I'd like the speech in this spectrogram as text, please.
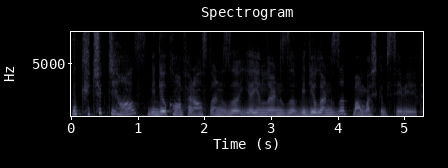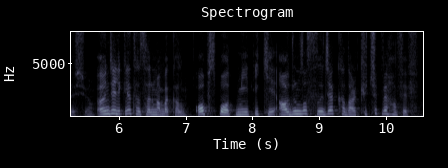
Bu küçük cihaz video konferanslarınızı, yayınlarınızı, videolarınızı bambaşka bir seviyeye taşıyor. Öncelikle tasarıma bakalım. Opspot Meet 2 avucunuza sığacak kadar küçük ve hafif.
